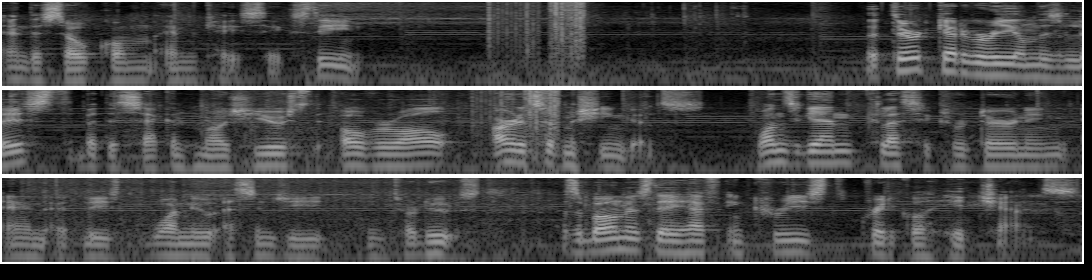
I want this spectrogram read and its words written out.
and the SOCOM MK16. The third category on this list, but the second most used overall, are the submachine guns. Once again, classics returning and at least one new SMG introduced. As a bonus they have increased critical hit chance.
